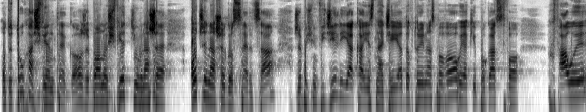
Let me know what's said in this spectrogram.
od Ducha Świętego, żeby on oświetlił nasze oczy naszego serca, żebyśmy widzieli, jaka jest nadzieja, do której nas powołał, jakie bogactwo chwały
